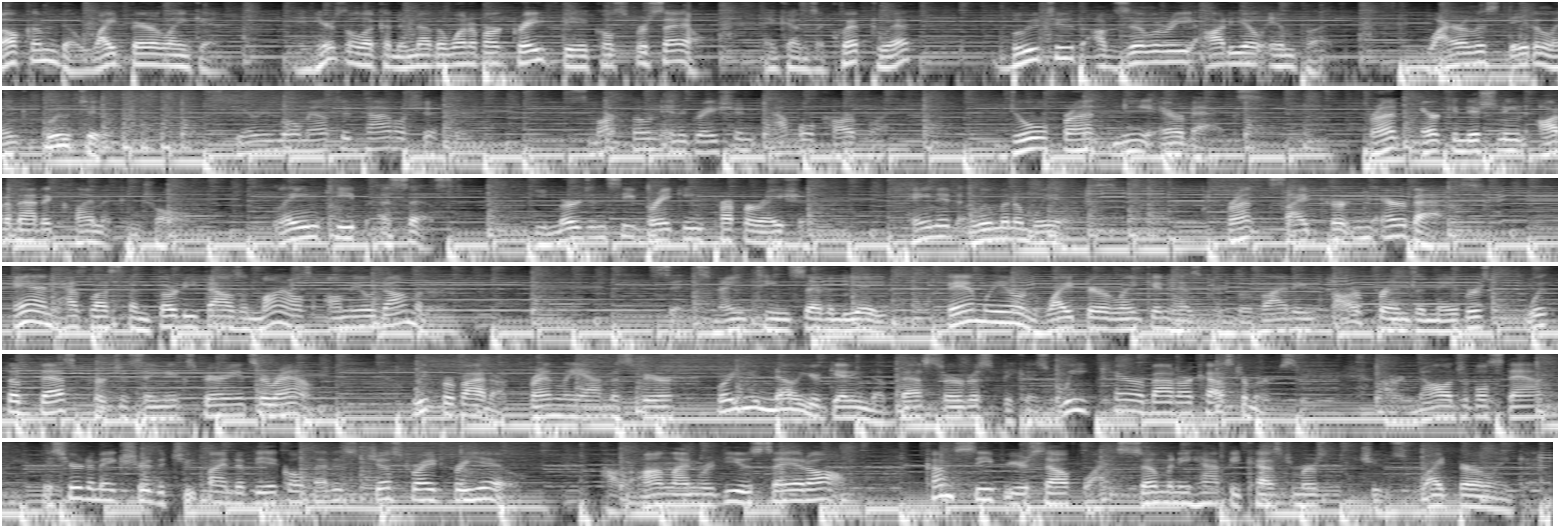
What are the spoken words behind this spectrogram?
Welcome to White Bear Lincoln. And here's a look at another one of our great vehicles for sale. It comes equipped with Bluetooth auxiliary audio input, wireless data link Bluetooth, steering wheel mounted paddle shifter, smartphone integration Apple CarPlay, dual front knee airbags, front air conditioning automatic climate control, lane keep assist, emergency braking preparation, painted aluminum wheels, front side curtain airbags, and has less than 30,000 miles on the odometer. Since 1978, family owned White Bear Lincoln has been providing our friends and neighbors with the best purchasing experience around. We provide a friendly atmosphere where you know you're getting the best service because we care about our customers. Our knowledgeable staff is here to make sure that you find a vehicle that is just right for you. Our online reviews say it all. Come see for yourself why so many happy customers choose White Bear Lincoln.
